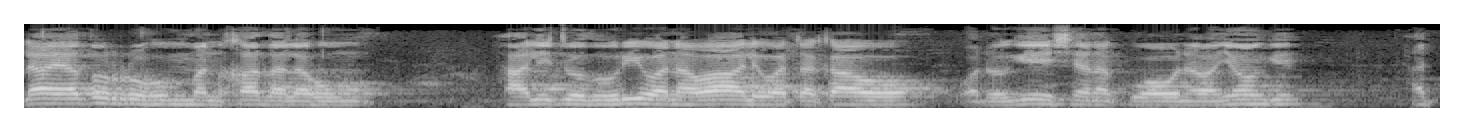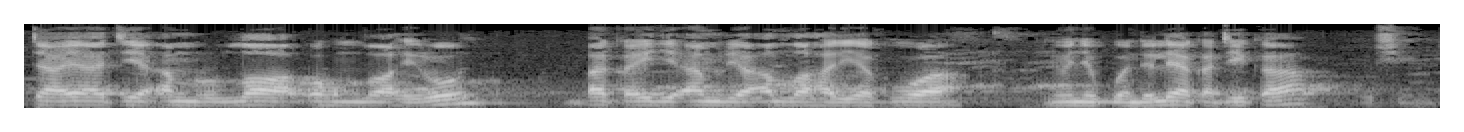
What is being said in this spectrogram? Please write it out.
la yadhurruhum man khadhalahum halitodhuriwa na wale watakao wadogesha na kuwaona wanyonge hata yati amrullah wa hum dhahirun mpaka ije amri ya Allah haliyakuwa ni wenye kuendelea katika ushindi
